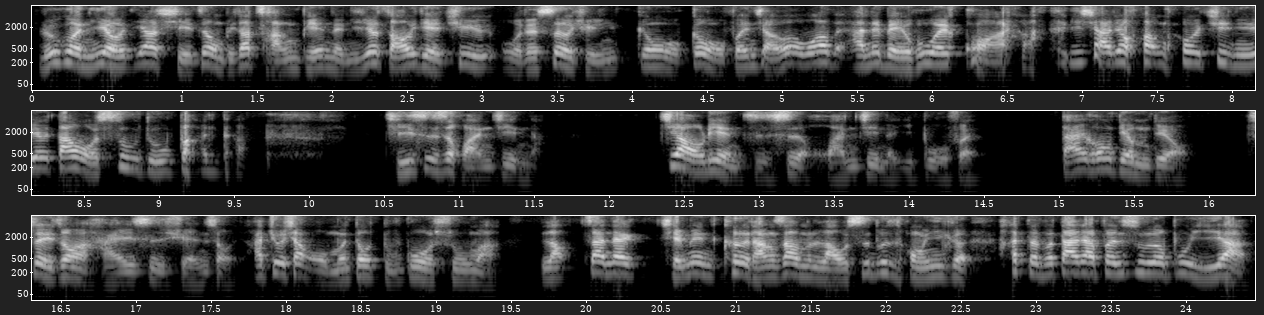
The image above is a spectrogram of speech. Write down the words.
如果你有要写这种比较长篇的，你就早一点去我的社群跟我跟我分享。我我安那北湖会垮了，一下就放过去，你就当我速读班的。其次是环境呐，教练只是环境的一部分。大家讲对不丢？最重要还是选手啊，就像我们都读过书嘛。老站在前面课堂上的老师不是同一个，他怎么大家分数都不一样？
